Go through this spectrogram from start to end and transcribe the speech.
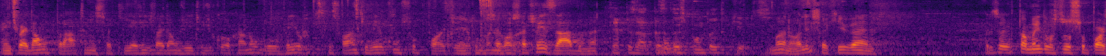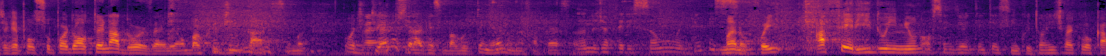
A gente vai dar um trato nisso aqui e a gente vai dar um jeito de colocar no gol. Veio, vocês falaram que veio com suporte, veio com o negócio é pesado, né? É pesado, pesa 2,8 quilos. Mano, olha isso aqui, velho. Olha o tamanho do, do suporte aqui, é o suporte de um alternador, velho. É um bagulho de táxi, mano. Pô, de que ano será que esse bagulho tem ano nessa peça? Ano de aferição 85. Mano, foi aferido em 1985. Então a gente vai colocar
